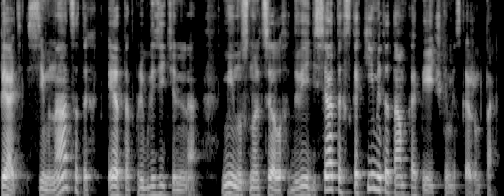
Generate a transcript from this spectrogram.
5 семнадцатых это приблизительно минус 0,2 с какими-то там копеечками, скажем так.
